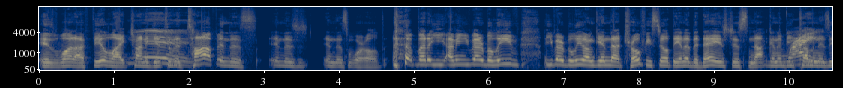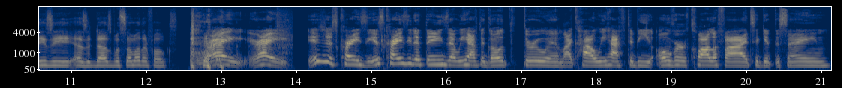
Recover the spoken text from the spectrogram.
is what I feel like trying to get to the top in this in this in this world. but uh, I mean, you better believe you better believe I'm getting that trophy still. At the end of the day, it's just not going to be coming as easy as it does with some other folks. right, right. It's just crazy. It's crazy the things that we have to go through and like how we have to be overqualified to get the same,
